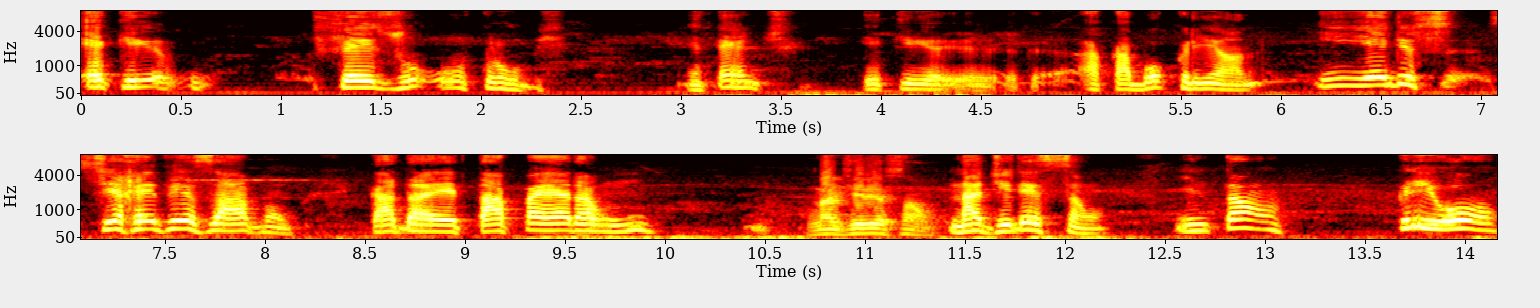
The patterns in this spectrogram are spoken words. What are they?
é que fez o, o clube, entende? E que eh, acabou criando. E eles se revezavam, cada etapa era um Na direção. na direção. Então, criou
